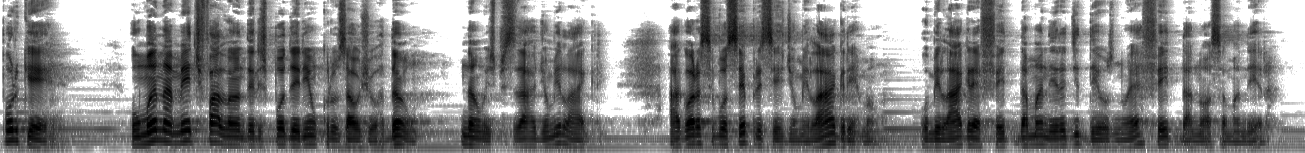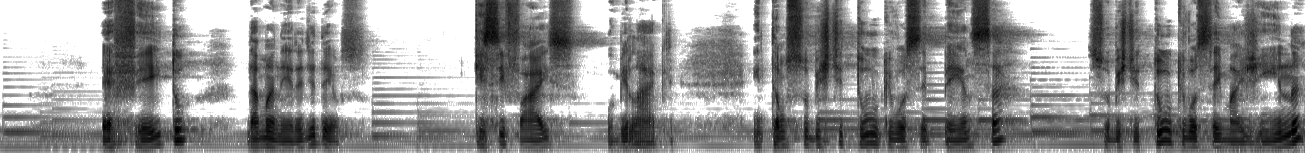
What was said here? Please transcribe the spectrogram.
Por quê? Humanamente falando, eles poderiam cruzar o Jordão? Não, eles precisavam de um milagre. Agora, se você precisa de um milagre, irmão, o milagre é feito da maneira de Deus, não é feito da nossa maneira é feito da maneira de Deus, que se faz o milagre. Então, substitua o que você pensa, substitua o que você imagina,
